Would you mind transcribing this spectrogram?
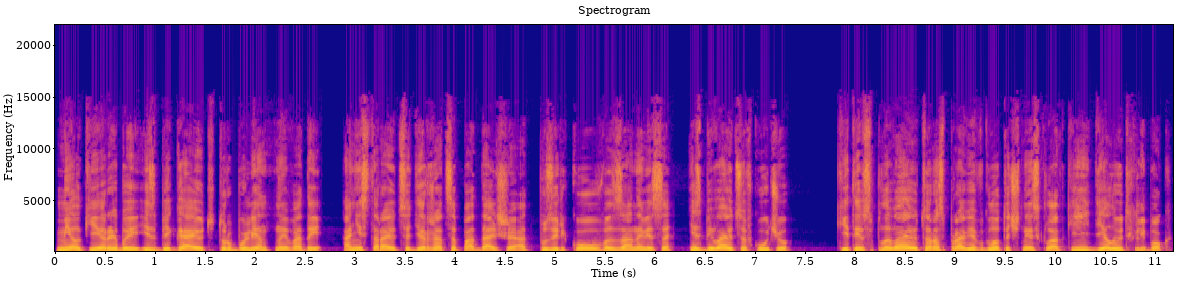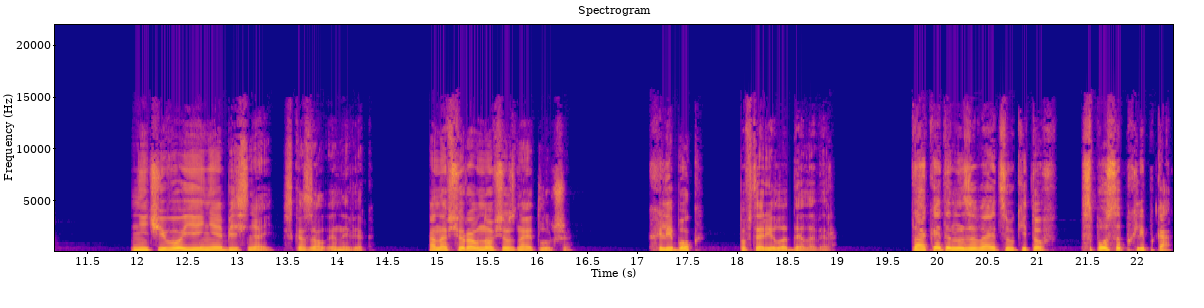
Мелкие рыбы избегают турбулентной воды, они стараются держаться подальше от пузырькового занавеса и сбиваются в кучу. Киты всплывают, расправив глоточные складки, и делают хлебок. «Ничего ей не объясняй», — сказал Эннвек. «Она все равно все знает лучше». «Хлебок?» — повторила Делавер. «Так это называется у китов. Способ хлебка.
